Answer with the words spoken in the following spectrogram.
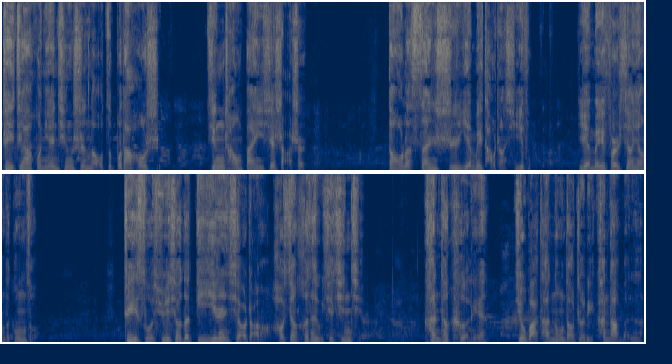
这家伙年轻时脑子不大好使，经常办一些傻事儿到了三十也没讨上媳妇，也没份像样的工作。这所学校的第一任校长好像和他有些亲戚，看他可怜，就把他弄到这里看大门了。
